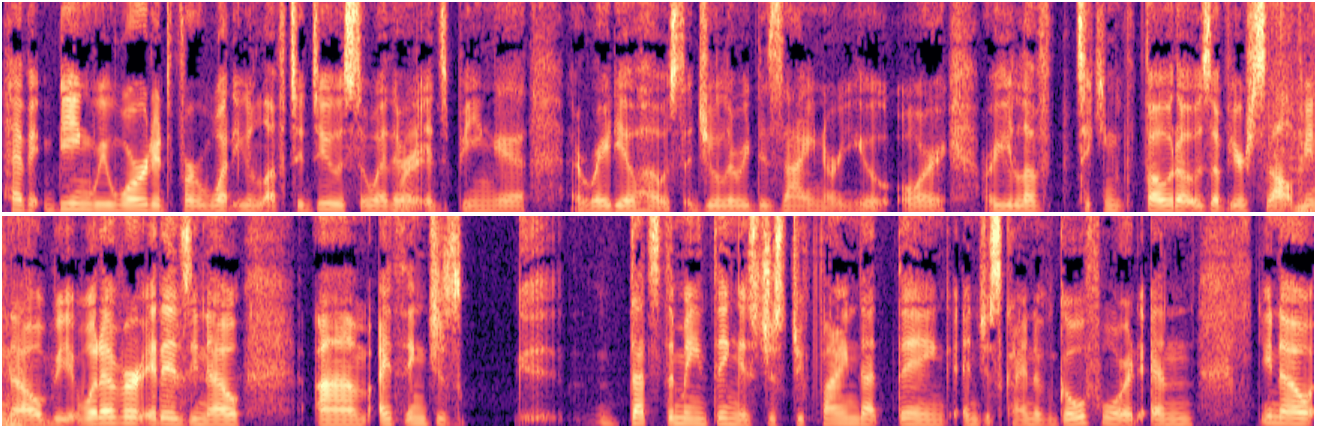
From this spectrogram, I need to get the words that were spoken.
having being rewarded for what you love to do so whether Right. it's being a, a radio host a jewelry designer you or or you love taking photos of yourself you know be, whatever it is you know um, i think just that's the main thing is just to find that thing and just kind of go for it and you know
